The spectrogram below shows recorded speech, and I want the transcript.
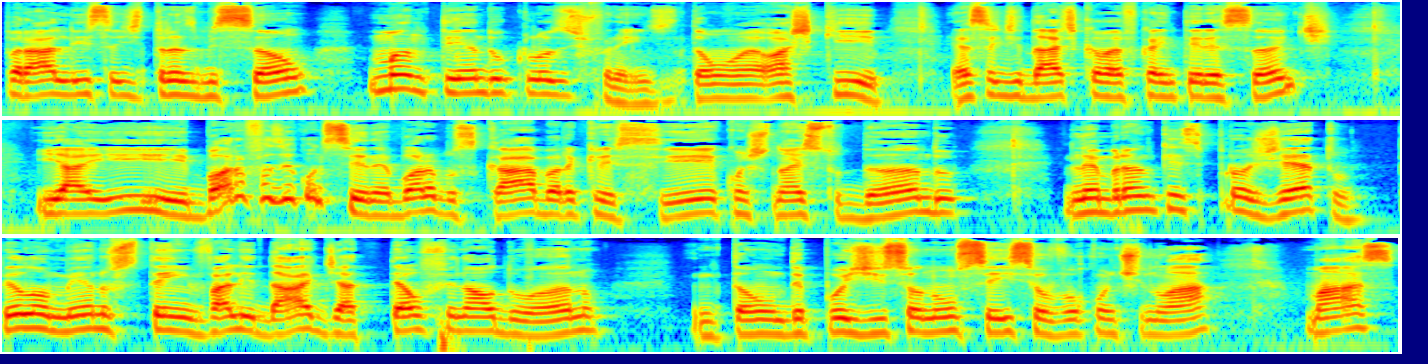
para a lista de transmissão, mantendo o Close Friends. Então eu acho que essa didática vai ficar interessante. E aí, bora fazer acontecer, né? Bora buscar, bora crescer, continuar estudando. Lembrando que esse projeto, pelo menos, tem validade até o final do ano. Então, depois disso, eu não sei se eu vou continuar, mas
